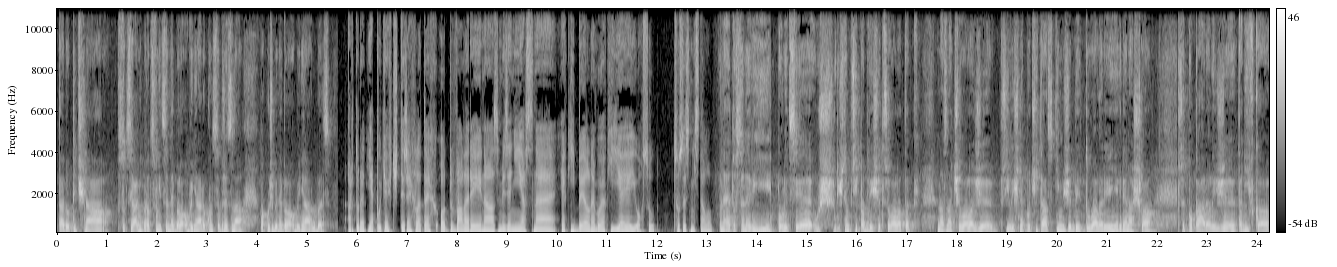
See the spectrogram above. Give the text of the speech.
ta dotyčná sociální pracovnice nebyla obviněna do konce března, pak už by nebyla obviněná vůbec. Arture, je po těch čtyřech letech od Valerii na zmizení jasné, jaký byl nebo jaký je její osud? Co se s ní stalo? Ne, to se neví. Policie už, když ten případ vyšetřovala, tak naznačovala, že příliš nepočítá s tím, že by tu Valerii někde našla. Předpokládali, že ta dívka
